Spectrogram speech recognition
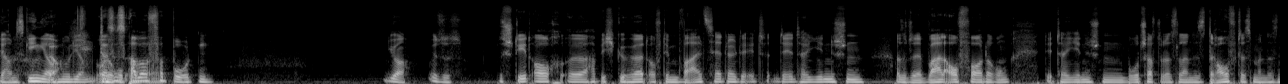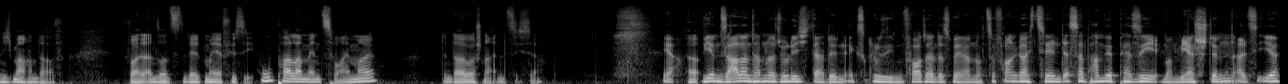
Ja, und es ging ja, ja auch nur die Europawahl. Das ist aber verboten. Ja, ist es. Es steht auch, äh, habe ich gehört, auf dem Wahlzettel der, der, italienischen, also der Wahlaufforderung der italienischen Botschaft oder des Landes drauf, dass man das nicht machen darf. Weil ansonsten wählt man ja fürs EU-Parlament zweimal, denn da überschneidet es sich ja. Ja, äh, wir im Saarland haben natürlich da den exklusiven Vorteil, dass wir ja noch zu Frankreich zählen. Deshalb haben wir per se immer mehr Stimmen als ihr.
